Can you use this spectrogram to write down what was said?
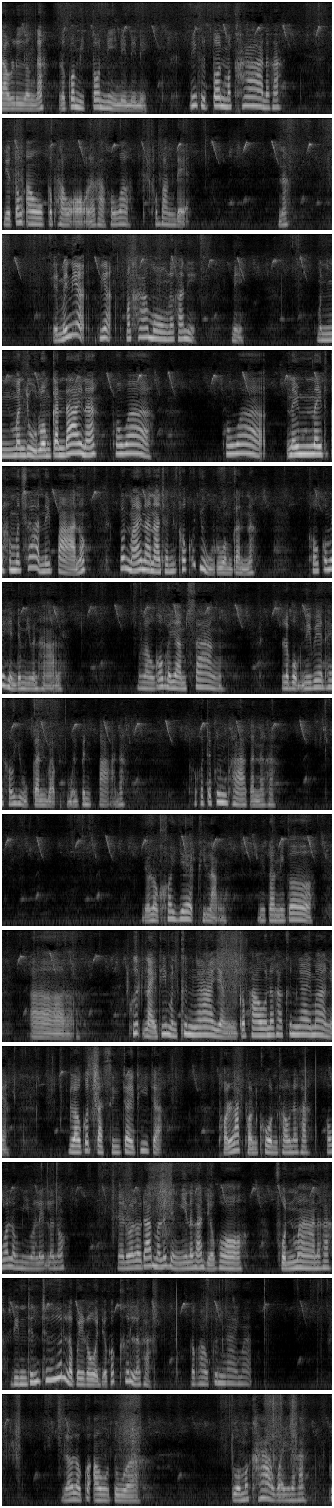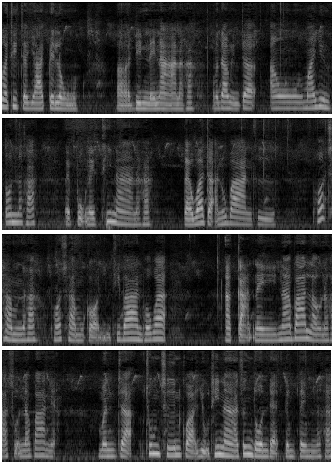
ดาวเรืองนะ แล้วก็มีต้นนี่นี่นี่นี่นี่คือต้นมะค่านะคะ เดี๋ยวต้องเอากระเพราออกแล้วค่ะ เพราะว่าเขาบังแดดนะ เห็นไหมเนี่ย เนี่ยมะค่าโมงนะคะ นี่ นี่ มันมันอยู่รวมกันได้นะ เพราะว่า เพราะว่าในในธรรมชาติในป่าเนาะต้นไม้นานาชนิดเขาก็อยู่รวมกันนะ เขาก็ไม่เห็นจะมีปัญหาเลย เราก็พยายามสร้างระบบนิเวศให้เขาอยู่กันแบบเหมือนเป็นป่านะเขาก็จะพึ่งพากันนะคะ เดี๋ยวเราค่อยแยกทีหลัง นี่ตอนนี้ก็พืชไหนที่มันขึ้นง่ายอย่างกะเพรานะคะ ขึ้นง่ายมากเนี่ย เราก็ตัดสินใจที่จะถอนรากถอนโคนเขานะคะ เพราะว่าเรามีเมล็ดแล้วเนาะเดี๋ยวเราได้เมล็ดอย่างนี้นะคะ เดี๋ยวพอ ฝนมานะคะ ดินชื้นๆเราไปโรยเดี๋ยวก็ขึ้นแล้วค่ะกะเพราขึ้นง่ายมาก แล้วเราก็เอาตัวตัวมะข่าไว้นะคะ เพื่อที่จะย้ายไปลงดินในนานะคะมาดามหลินจะเอาไม้ยืนต้นนะคะ ไปปลูกในที่นานะคะ แต่ว่าจะอนุบาลคือเพาะชำนะคะ เพาะชำก่อนอยู่ที่บ้าน เพราะว่าอากาศในหน้าบ้านเรานะคะ สวนหน้าบ้านเนี่ย มันจะชุ่มชื้นกว่าอยู่ที่นาซึ่งโดนแดดเต็มๆนะคะ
